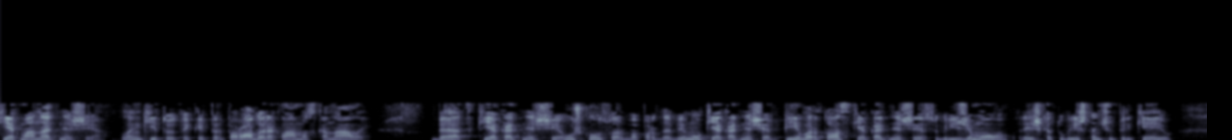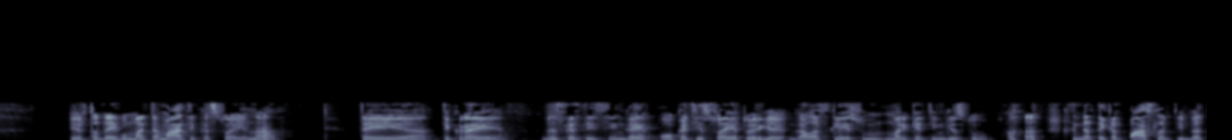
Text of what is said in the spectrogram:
Kiek man atnešė lankytojų, tai kaip ir parodo reklamos kanalai. Bet kiek atnešė užklausų arba pardavimų, kiek atnešė apyvartos, kiek atnešė sugrįžimų, reiškia tų grįžtančių pirkėjų. Ir tada, jeigu matematika sueina, tai tikrai viskas teisingai, o kad jis sueitų irgi gal atskleisiu marketingistų, ne tai kad paslapti, bet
